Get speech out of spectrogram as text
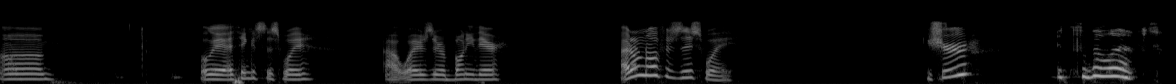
No. Um. Okay, I think it's this way. Why is there a bunny there? I don't know if it's this way. You sure? It's to the left.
